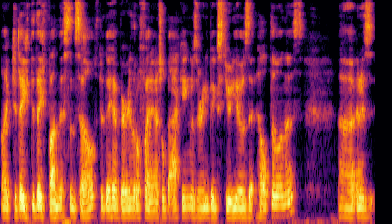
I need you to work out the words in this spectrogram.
Like, did they did they fund this themselves? Did they have very little financial backing? Was there any big studios that helped them on this? Uh, and is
